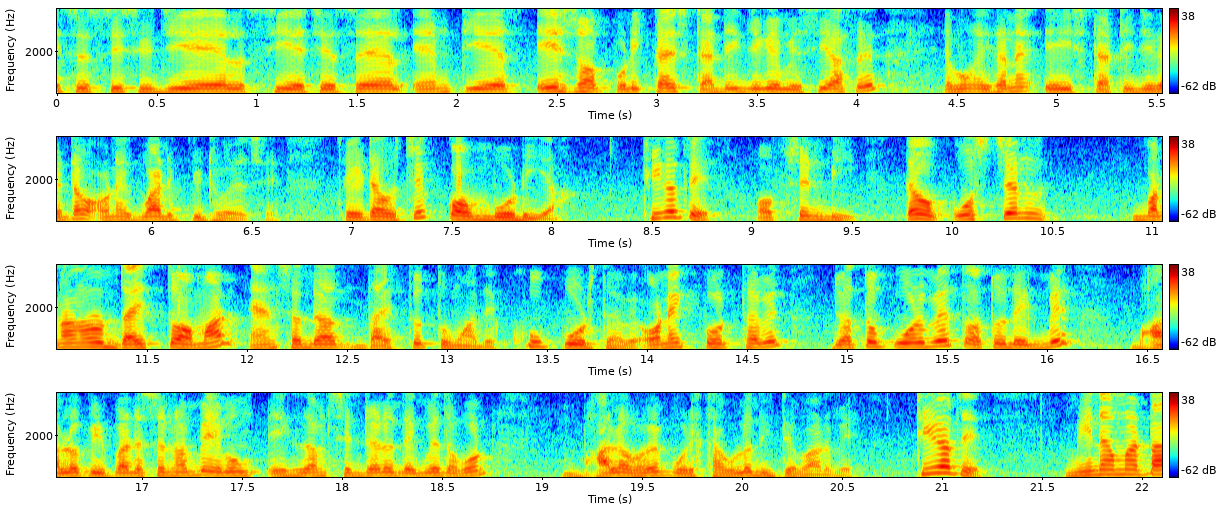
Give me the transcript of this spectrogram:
এসএসসি সিজিএল সিএইচএসএল এমটিএস এইসব পরীক্ষায় স্ট্র্যাটেজিকে বেশি আসে এবং এখানে এই স্ট্র্যাটেজিকাটা অনেকবার রিপিট হয়েছে। তো এটা হচ্ছে কম্বোডিয়া ঠিক আছে? অপশন বি দেখো কোশ্চেন বানানোর দায়িত্ব আমার অ্যান্সার দেওয়ার দায়িত্ব তোমাদের। খুব পড়তে হবে, অনেক পড়তে হবে। যত পড়বে, তত দেখবে ভালো প্রিপারেশন হবে এবং এক্সাম সেন্টারেও দেখবে তখন ভালোভাবে পরীক্ষাগুলো দিতে পারবে। ঠিক আছে? মিনামাটা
